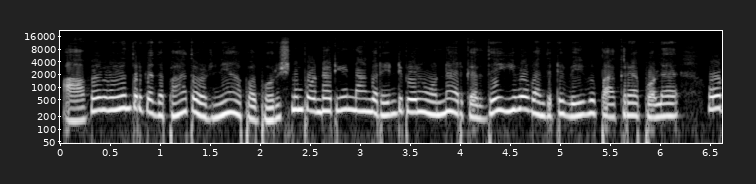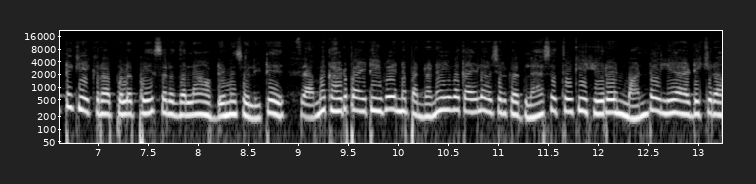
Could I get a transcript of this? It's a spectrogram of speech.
அவள் விழுந்திருக்கிறத பார்த்த உடனே அப்போ புருஷனும் பொண்டாட்டியும் நாங்கள் ரெண்டு பேரும் ஒன்றா இருக்கிறது இவ வந்துட்டு வேவு பார்க்குறா போல ஓட்டு கேட்குறா போல பேசுறதெல்லாம் அப்படின்னு சொல்லிட்டு செம கடுப்பாயிட்டு இவ என்ன பண்றானா இவ கையில் வச்சிருக்க கிளாஸை தூக்கி ஹீரோயின் மண்டையிலேயே அடிக்கிறா.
